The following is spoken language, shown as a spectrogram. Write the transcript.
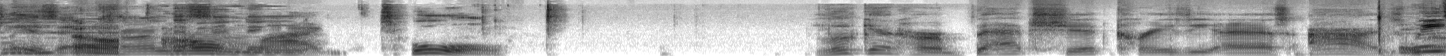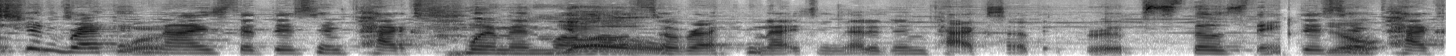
She is a Oh. condescending Oh tool. Look at her batshit crazy ass eyes. We bro. can recognize that this impacts women while Yo. also recognizing that it impacts other groups. Those things. This Yo. impacts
